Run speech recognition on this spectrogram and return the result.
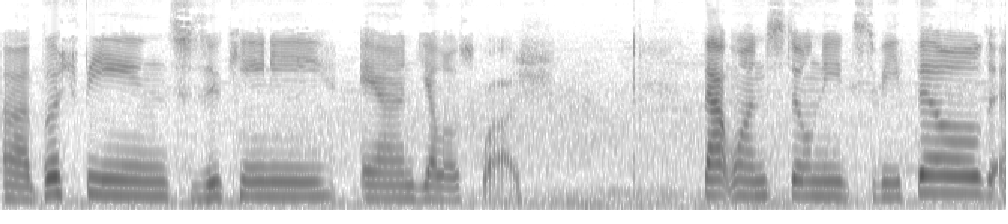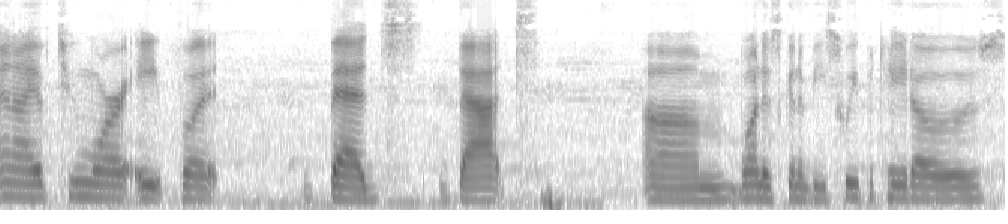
uh, bush beans, zucchini, and yellow squash. That one still needs to be filled, and I have two more eight foot beds that um, one is going to be sweet potatoes,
